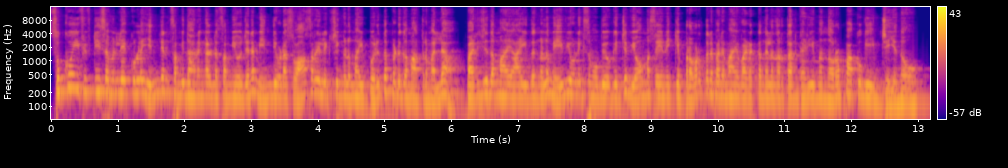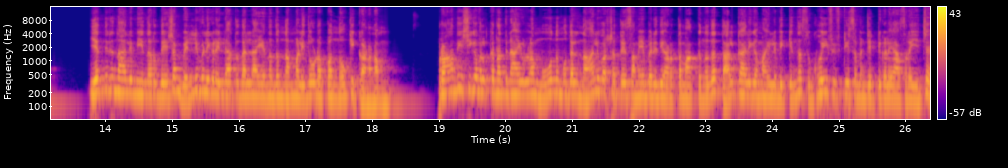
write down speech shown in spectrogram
സുഖോയ് ഫിഫ്റ്റി സെവനിലേക്കുള്ള ഇന്ത്യൻ സംവിധാനങ്ങളുടെ സംയോജനം ഇന്ത്യയുടെ സ്വാശ്രയ ലക്ഷ്യങ്ങളുമായി പൊരുത്തപ്പെടുക മാത്രമല്ല പരിചിതമായ ആയുധങ്ങളും ഏവിയോണിക്സും ഉപയോഗിച്ച് വ്യോമസേനയ്ക്ക് പ്രവർത്തനപരമായ വഴക്കം നിലനിർത്താൻ കഴിയുമെന്ന് ഉറപ്പാക്കുകയും ചെയ്യുന്നു. എന്നിരുന്നാലും ഈ നിർദ്ദേശം വെല്ലുവിളികളില്ലാത്തതല്ല എന്നതും നമ്മൾ ഇതോടൊപ്പം നോക്കിക്കാണണം. പ്രാദേശികവൽക്കരണത്തിനായുള്ള മൂന്ന് മുതൽ നാല് വർഷത്തെ സമയപരിധി അർത്ഥമാക്കുന്നത് താൽക്കാലികമായി ലഭിക്കുന്ന സുഖോയ് ഫിഫ്റ്റി സെവൻ ജെറ്റുകളെ ആശ്രയിച്ച്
